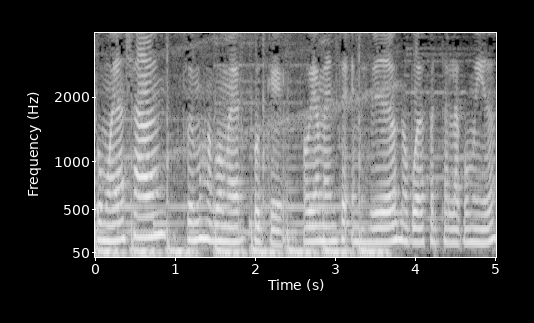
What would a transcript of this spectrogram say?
Como ya saben, fuimos a comer porque obviamente en mis videos no puede faltar la comida.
